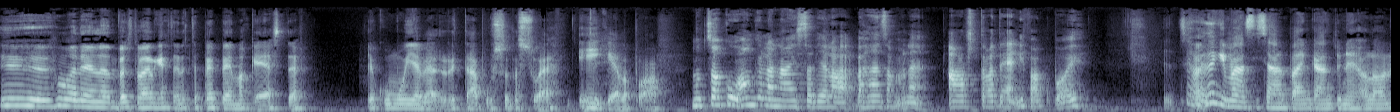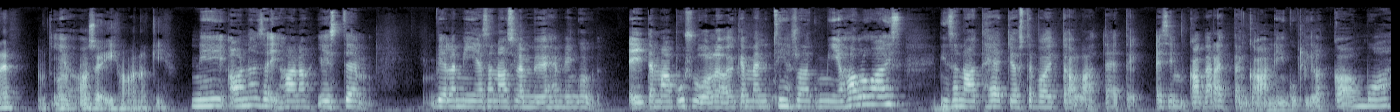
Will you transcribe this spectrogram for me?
hyy, huoneen lämpöistä väljähtäneestä Pepe Makea, ja sitten joku muija vielä yrittää pussata sua, ja ei kelpaa. Mutta Soku on kyllä näissä vielä vähän semmoinen arvostava teeni fuckboy. Se on jotenkin vähän sisäänpäin kääntyneen oloinen, mutta on, Joo. on se ihanakin. Niin, onhan se ihana. Ja sitten vielä Mia sanoo sille myöhemmin, kun ei tämä pusu ole oikein mennyt siihen suuntaan, kun Mia haluaisi, niin sanoo, että hei, että jos te voitte olla, että te ette esim. kavereitten kanssa niin kuin pilkkaa mua.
